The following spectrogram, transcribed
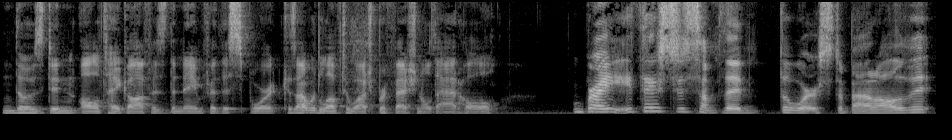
those didn't all take off as the name for this sport because I would love to watch professional dad hole. Right, there's just something the worst about all of it.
